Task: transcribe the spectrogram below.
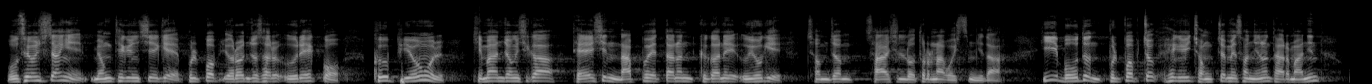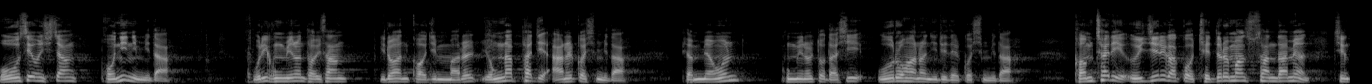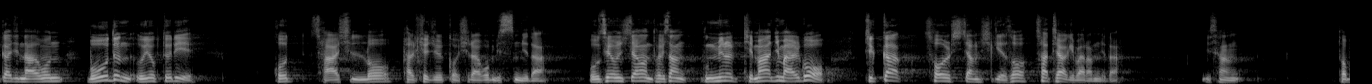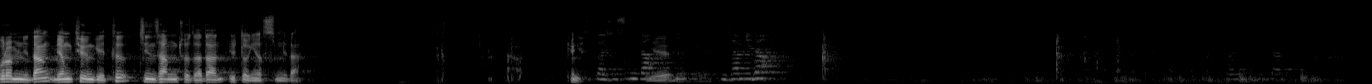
오세훈 시장이 명태균 씨에게 불법 여론조사를 의뢰했고 그 비용을 김한정 씨가 대신 납부했다는 그간의 의혹이 점점 사실로 드러나고 있습니다. 이 모든 불법적 행위 정점에 선 이는 다름 아닌 오세훈 시장 본인입니다. 우리 국민은 더 이상 이러한 거짓말을 용납하지 않을 것입니다. 변명은 국민을 또다시 우롱하는 일이 될 것입니다. 검찰이 의지를 갖고 제대로만 수사한다면 지금까지 나온 모든 의혹들이 곧 사실로 밝혀질 것이라고 믿습니다. 오세훈 시장은 더 이상 국민을 기만하지 말고 즉각 서울시장직에서 사퇴하기 바랍니다. 이상 더불어민주당 명태균 게이트 진상조사단 일동이었습니다. 수고하셨습니다. 예. 감사합니다.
